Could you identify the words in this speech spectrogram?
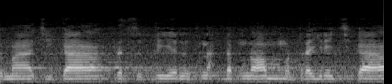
សមាជិកាព្រឹទ្ធសភានិងថ្នាក់ដឹកនាំមន្ត្រីរាជការ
